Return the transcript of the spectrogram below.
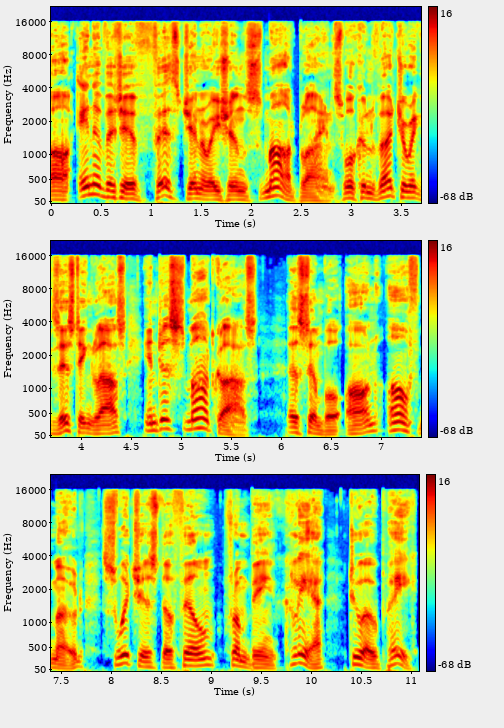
Our innovative fifth generation smart blinds will convert your existing glass into smart glass. A simple on off mode switches the film from being clear to opaque,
